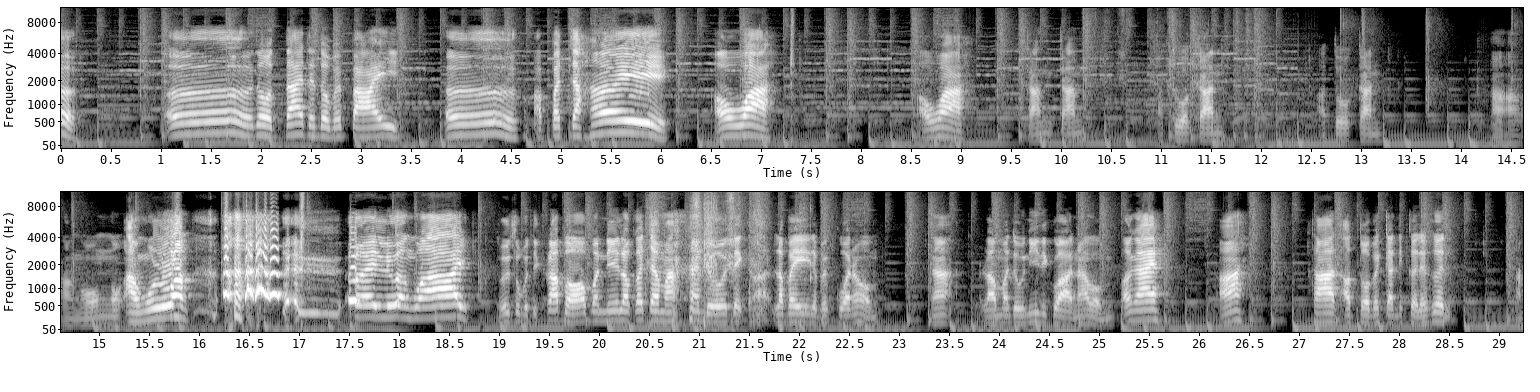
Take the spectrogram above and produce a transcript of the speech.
อ เออ โดดได้แต่โดดไม่ไป เออ เอาไปจะเฮ้ย เอาว่ะ เอาว่ะ กันกัน เอาตัวกัน เอาตัวกัน อ่าอ่างงงงเอางูล่วงเฮ้ยล่วงวายเออสวัสดีครับผมวันนี้เราก็จะมาดูเด็กเราไปเดี๋ยวไปกวนนะผมนะเรามาดูนี่ดีกว่านะครับผมว่าไงอะถ้าเอาตัวไปกันจะเกิดอะไรขึ้นอ่า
